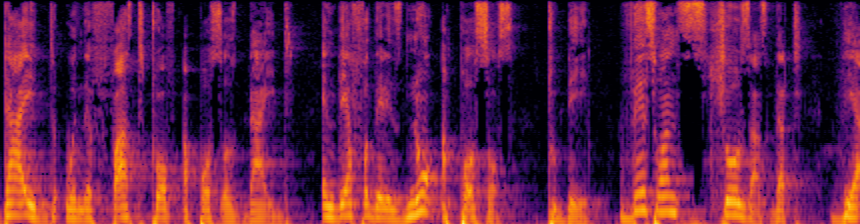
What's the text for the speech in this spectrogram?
died when the first 12 apostles died. And therefore, there is no apostles today. This one shows us that there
